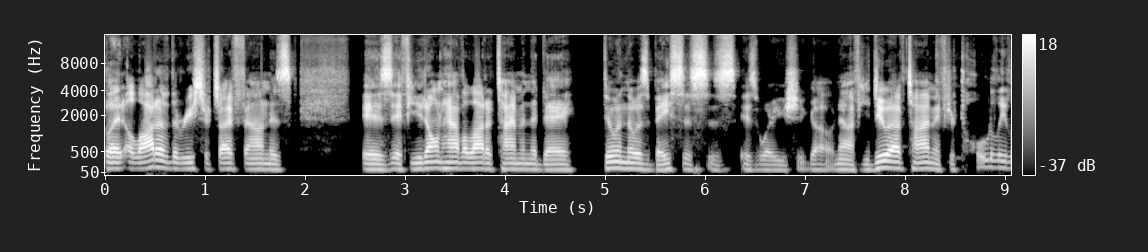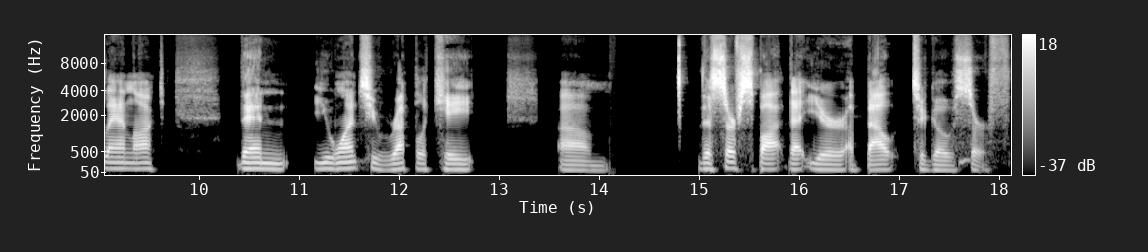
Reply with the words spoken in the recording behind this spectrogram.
But a lot of the research I've found is is if you don't have a lot of time in the day, doing those bases is is where you should go. Now, if you do have time, if you're totally landlocked, then you want to replicate um, the surf spot that you're about to go mm-hmm. surf.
